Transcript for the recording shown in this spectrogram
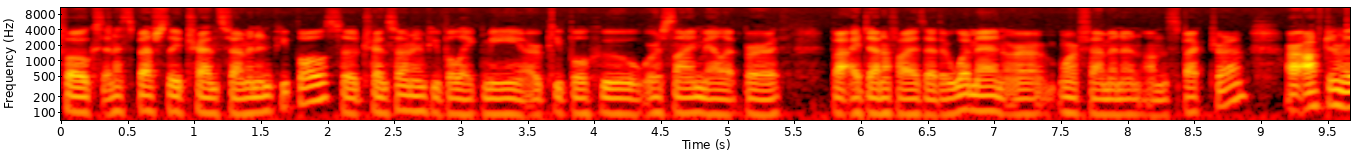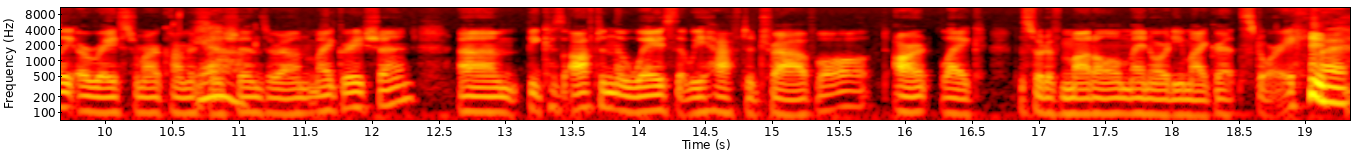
folks, and especially trans feminine people, so trans feminine people like me are people who were assigned male at birth but identify as either women or more feminine on the spectrum, are often really erased from our conversations around migration um, because often the ways that we have to travel aren't like the sort of model minority migrant story. Right.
